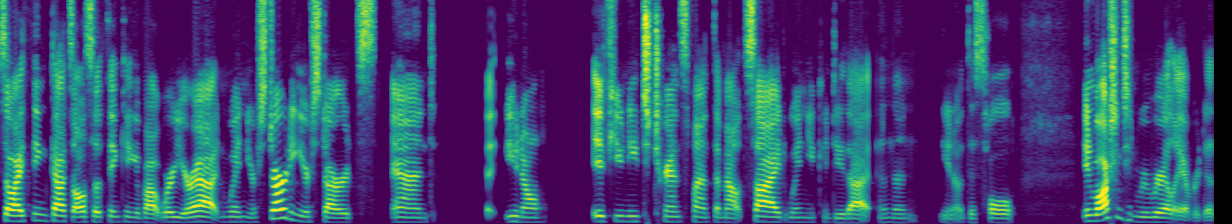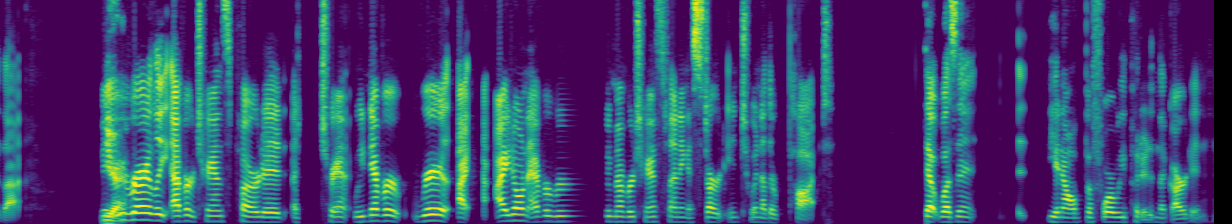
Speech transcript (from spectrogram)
So I think that's also thinking about where you're at and when you're starting your starts, and uh, you know, if you need to transplant them outside, when you can do that, and then you know this whole in Washington, we rarely ever did that. I mean, Yeah. we rarely ever transported a tran. We never rare. I I don't ever re- remember transplanting a start into another pot that wasn't, uh, you know, before we put it in the garden.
